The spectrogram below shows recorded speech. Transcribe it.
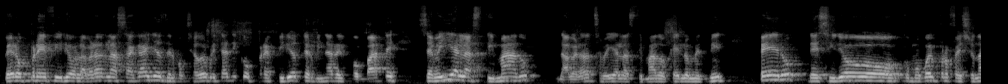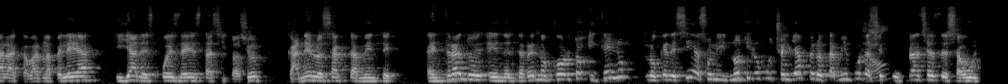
pero prefirió, la verdad, las agallas del boxeador británico, prefirió terminar el combate. Se veía lastimado, la verdad, se veía lastimado Caleb Smith, pero decidió, como buen profesional, acabar la pelea y ya después de esta situación, Canelo exactamente entrando en el terreno corto y Caleb, lo que decía Zuli, no tiró mucho ya, pero también por las circunstancias de Saúl,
